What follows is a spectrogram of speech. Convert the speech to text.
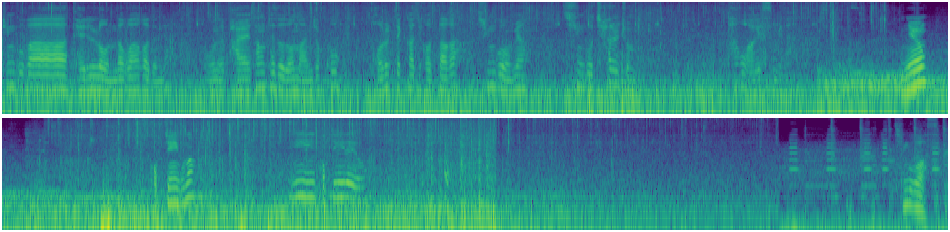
친구가 데리러 온다고 하거든요. 오늘 발 상태도 너무 안 좋고 걸을 때까지 걷다가 친구 오면 친구 차를 좀 타고 가겠습니다. 안녕. 겁쟁이구나? 이 겁쟁이래요. 친구가 왔습니다.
